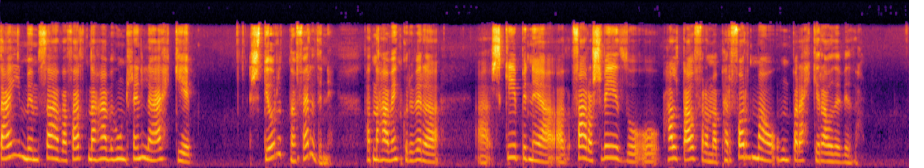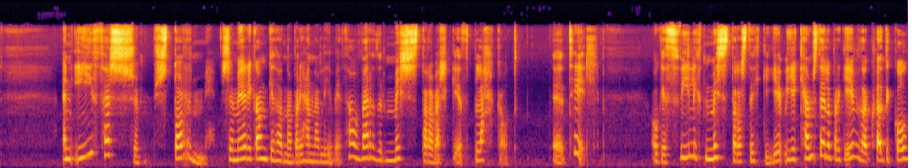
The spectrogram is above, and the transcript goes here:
dæmum það að þarna hafi hún hreinlega ekki stjórna ferðinni. Þarna hafi einhverju verið að skipinni að fara á svið og, og halda áfram að performa og hún bara ekki ráði við það. En í þessum stormi sem er í gangi þarna bara í hennar lífi þá verður mistaraverkið blackout eh, til. Ok, því líkt mistarast ekki, ég, ég kemst eða bara ekki yfir það hvað þetta er góð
